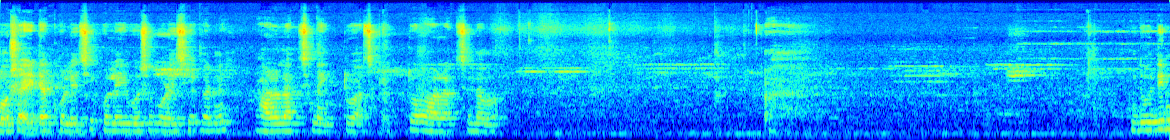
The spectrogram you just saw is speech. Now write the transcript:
মশারিটা খুলেছি, খুলেই বসে পড়েছি এখানে। ভালো লাগছে না একটু আজকে, একটু ভালো লাগছে না আমার। দুদিন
